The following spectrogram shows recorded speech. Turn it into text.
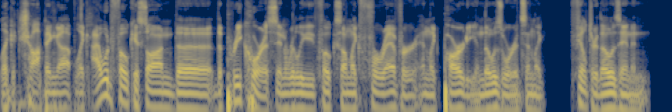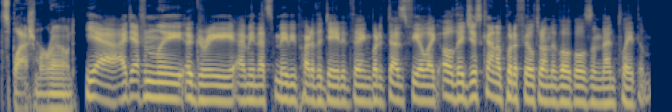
like a chopping up. Like I would focus on the the pre-chorus and really focus on like forever and like party and those words and like filter those in and splash them around. yeah, I definitely agree. I mean, that's maybe part of the dated thing, but it does feel like oh, they just kind of put a filter on the vocals and then played them,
